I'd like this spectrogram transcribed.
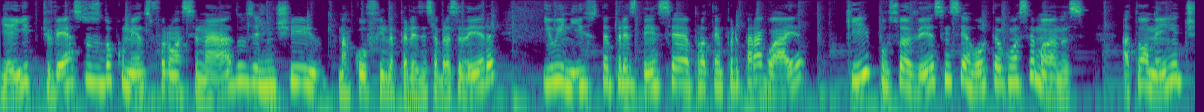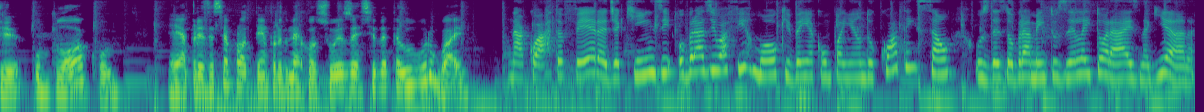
E aí, diversos documentos foram assinados e a gente marcou o fim da presidência brasileira e o início da presidência pro tempore paraguaia, que, por sua vez, se encerrou até algumas semanas. Atualmente, o bloco é a presidência pro tempore do Mercosul exercida pelo Uruguai. Na quarta-feira, dia 15, o Brasil afirmou que vem acompanhando com atenção os desdobramentos eleitorais na Guiana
